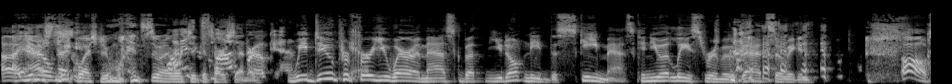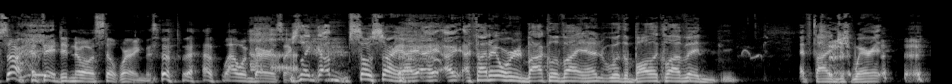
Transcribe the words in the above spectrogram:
uh, I you know, asked that we, question once when I Why worked at Guitar Center. broken? we do prefer you wear a mask, but you don't need the ski mask. Can you at least remove that so we can? Oh, sorry, I didn't know I was still wearing this. How embarrassing! I was like, I'm so sorry. I, I, I- I thought I ordered baklava and with a balaclava. And I thought I'd just wear it.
